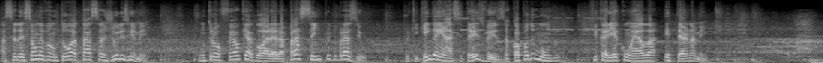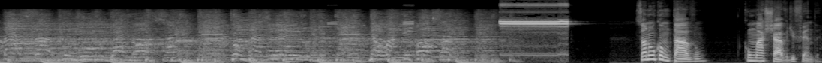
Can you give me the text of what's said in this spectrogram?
a seleção levantou a taça Jules Rimet, um troféu que agora era para sempre do Brasil, porque quem ganhasse três vezes a Copa do Mundo ficaria com ela eternamente. Só não contavam com uma chave de fenda.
